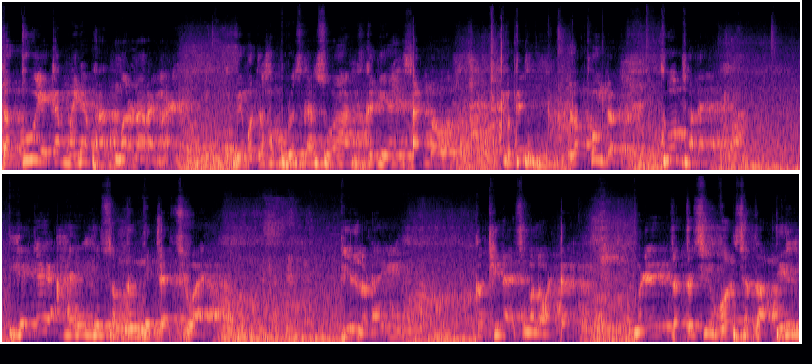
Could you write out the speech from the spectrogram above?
का तू एका महिन्याभरात मरणार आहे म्हणे. मी म्हटलं हा पुरस्कार सोहळा कधी आहे? सांग बाबा. मग ते लपवून खूप झालाय. हे जे आहे हे समजून घेतल्याशिवाय लढाई कठीण आहे असं मला वाटतं. म्हणजे जसजशी वर्ष जातील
